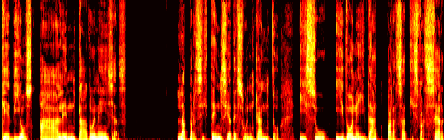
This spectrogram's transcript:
que Dios ha alentado en ellas. La persistencia de su encanto y su idoneidad para satisfacer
